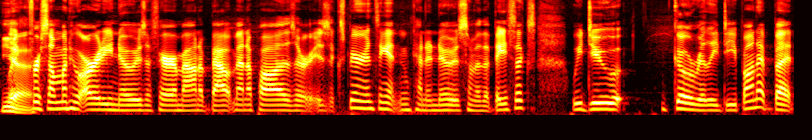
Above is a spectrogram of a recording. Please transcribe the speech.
Yeah. Like for someone who already knows a fair amount about menopause or is experiencing it and kind of knows some of the basics, we do go really deep on it. But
